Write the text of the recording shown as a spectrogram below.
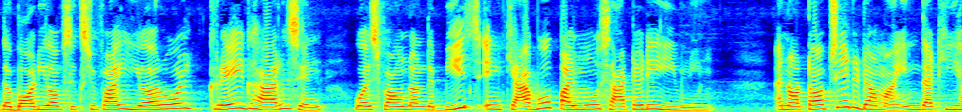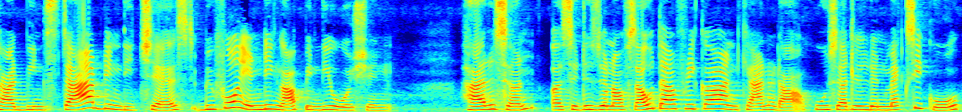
the body of 65 year old Craig Harrison was found on the beach in Cabo Pulmo Saturday evening. An autopsy determined that he had been stabbed in the chest before ending up in the ocean. Harrison, a citizen of South Africa and Canada who settled in Mexico,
